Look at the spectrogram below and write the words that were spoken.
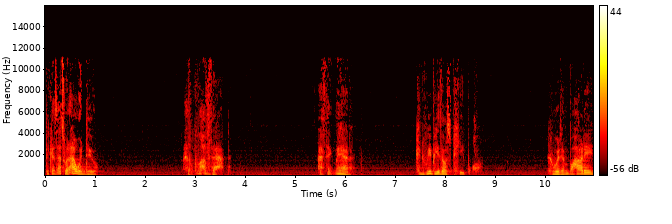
because that's what I would do. I love that. I think, man, can we be those people who would embody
